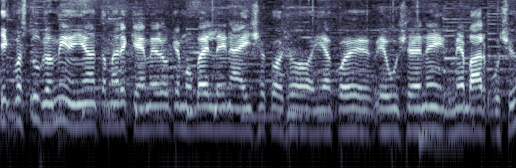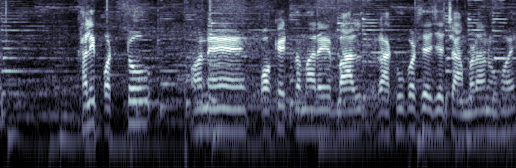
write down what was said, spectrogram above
એક વસ્તુ ગમી, અહીંયા તમારે કેમેરો કે મોબાઈલ લઈને આવી શકો છો. અહીંયા કોઈ એવું છે નહીં. મેં બહાર પૂછ્યું. ખાલી પટ્ટો અને પોકેટ તમારે બાલ રાખવું પડશે જે ચામડાનું હોય.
